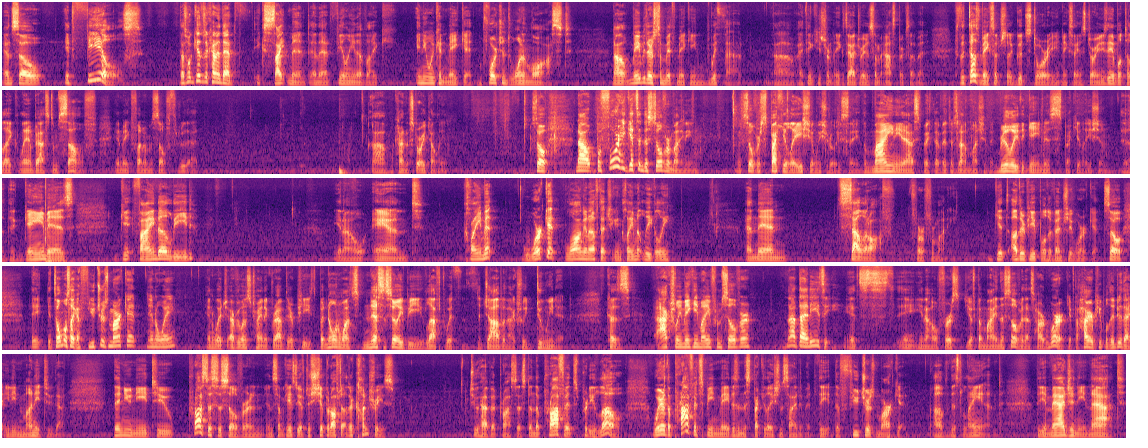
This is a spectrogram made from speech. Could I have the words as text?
and so it feels that's what gives it kind of that excitement and that feeling of like anyone can make it. Fortune's won and lost. Now maybe there's some myth making with that. Uh, I think he certainly exaggerated some aspects of it because it does make such a good story, an exciting story, and he's able to like lambast himself and make fun of himself through that um, kind of storytelling. So now, before he gets into silver mining, silver speculation, we should really say, the mining aspect of it, there's not much of it. Really, the game is speculation. The, the game is get, find a lead, you know, and claim it, work it long enough that you can claim it legally, and then sell it off for, for money. Get other people to eventually work it. So it, it's almost like a futures market in a way, in which everyone's trying to grab their piece, but no one wants to necessarily be left with the job of actually doing it. Because actually making money from silver, not that easy. It's, eh, you know, first you have to mine the silver. That's hard work. You have to hire people to do that. You need money to do that. Then you need to process the silver. And in some cases, you have to ship it off to other countries to have it processed, and the profit's pretty low. Where the profit's being made is in the speculation side of it, the the futures market of this land, the imagining that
